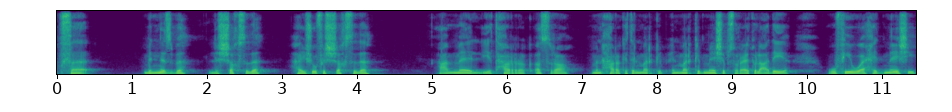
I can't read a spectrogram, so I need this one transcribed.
فبالنسبة للشخص ده هيشوف الشخص ده عمال يتحرك أسرع من حركة المركب المركب ماشي بسرعته العادية وفي واحد ماشي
